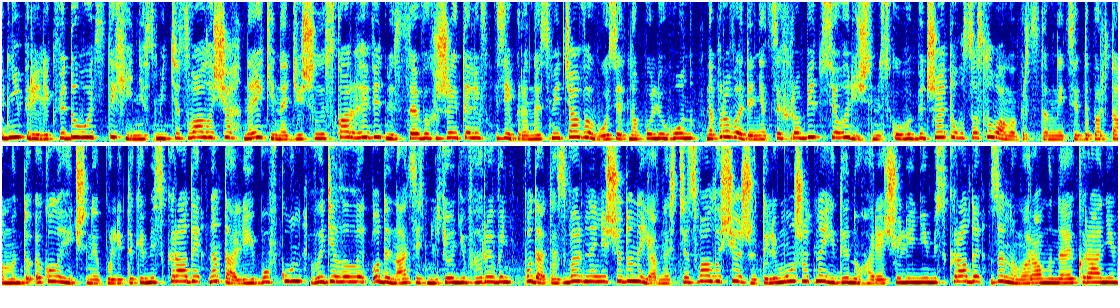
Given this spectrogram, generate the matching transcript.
У Дніпрі ліквідовують стихійні сміттєзвалища, на які надійшли скарги від місцевих жителів. Зібране сміття вивозять на полігон. На проведення цих робіт цьогоріч з міського бюджету, за словами представниці департаменту екологічної політики міськради Наталії Бовкун, виділили 11 мільйонів гривень. Подати звернення щодо наявності звалища жителі можуть на єдину гарячу лінію міськради за номерами на екрані.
